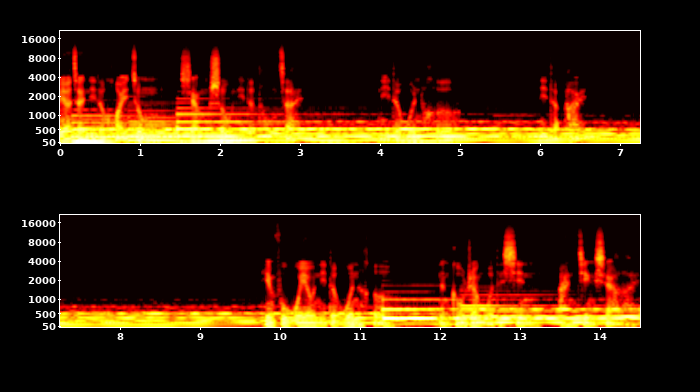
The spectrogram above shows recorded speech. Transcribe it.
我要在你的怀中享受你的同在，你的温和，你的爱。天父，唯有你的温和能够让我的心安静下来，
